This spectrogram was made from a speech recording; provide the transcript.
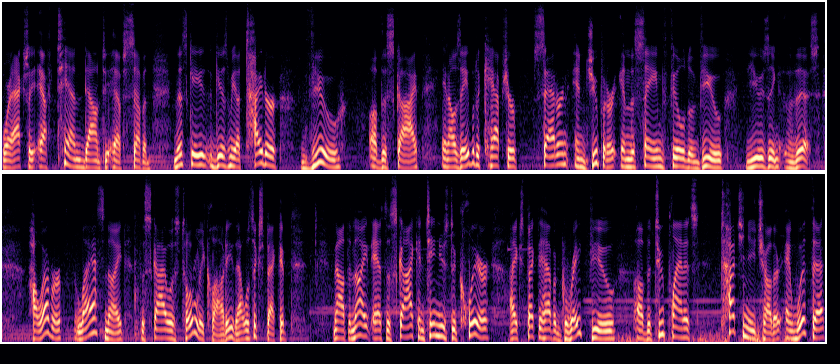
or actually f10 down to f7. And this gives me a tighter view of the sky, and I was able to capture Saturn and Jupiter in the same field of view using this. However, last night the sky was totally cloudy, that was expected. Now at the night, as the sky continues to clear, I expect to have a great view of the two planets touching each other, and with that,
